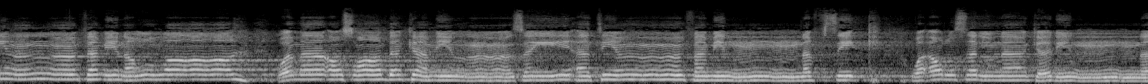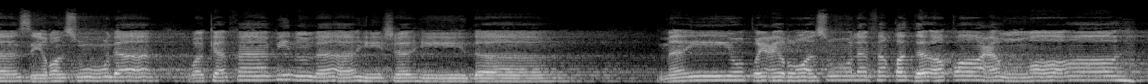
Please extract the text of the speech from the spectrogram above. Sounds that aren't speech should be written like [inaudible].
فمن الله، وما أصابك من سيئة فمن نفسك. وأرسلناك للناس رسولا، وكفى بالله شهيدا. من يطع الرسول فقد أطاع الله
